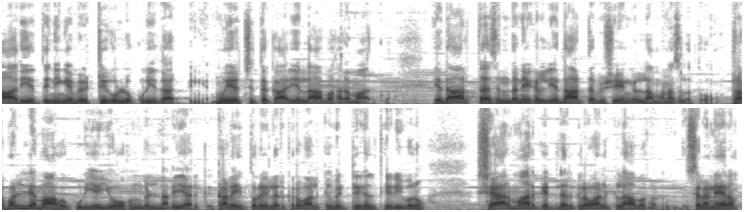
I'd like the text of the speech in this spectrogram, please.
காரியத்தை நீங்கள் வெற்றி கொள்ளக்கூடியதாக இருப்பீங்க. முயற்சித்த காரியம் லாபகரமாக இருக்கும். யதார்த்த சிந்தனைகள் யதார்த்த விஷயங்கள்லாம் மனசில் தோணும். பிரபல்யமாகக்கூடிய யோகங்கள் நிறையா இருக்குது கலைத்துறையில் இருக்கிறவாளுக்கு வெற்றிகள் தேடி வரும். ஷேர் மார்க்கெட்டில் இருக்கிறவாளுக்கு லாபங்கள் உண்டு. சில நேரம்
